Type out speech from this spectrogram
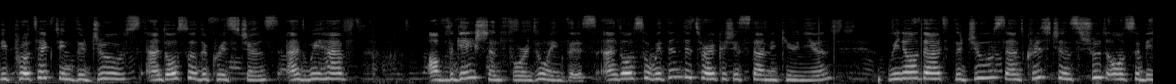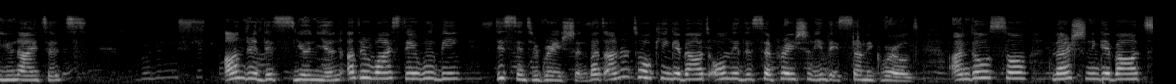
be protecting the Jews and also the Christians, and we have obligation for doing this. And also within the Turkish Islamic Union, we know that the Jews and Christians should also be united under this union, otherwise there will be disintegration. But I'm not talking about only the separation in the Islamic world. I'm also mentioning about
